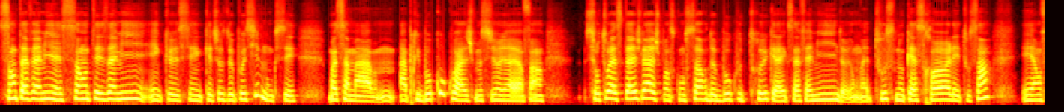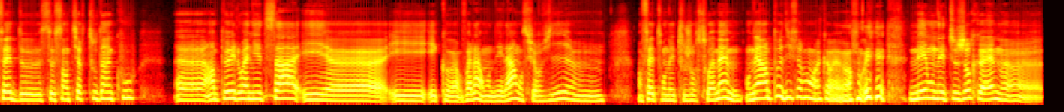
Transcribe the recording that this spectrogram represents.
sans ta famille et sans tes amis et que c'est quelque chose de possible. Donc, c'est, moi, ça m'a mm, appris beaucoup, quoi. Je me suis. Enfin surtout à cet âge-là, je pense qu'on sort de beaucoup de trucs avec sa famille, on a tous nos casseroles et tout ça. Et en fait, de se sentir tout d'un coup euh, un peu éloigné de ça et, euh, et, et, que voilà, on est là, on survit. en fait, on est toujours soi-même. On est un peu différent hein, quand même, hein, mais on est toujours quand même euh,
